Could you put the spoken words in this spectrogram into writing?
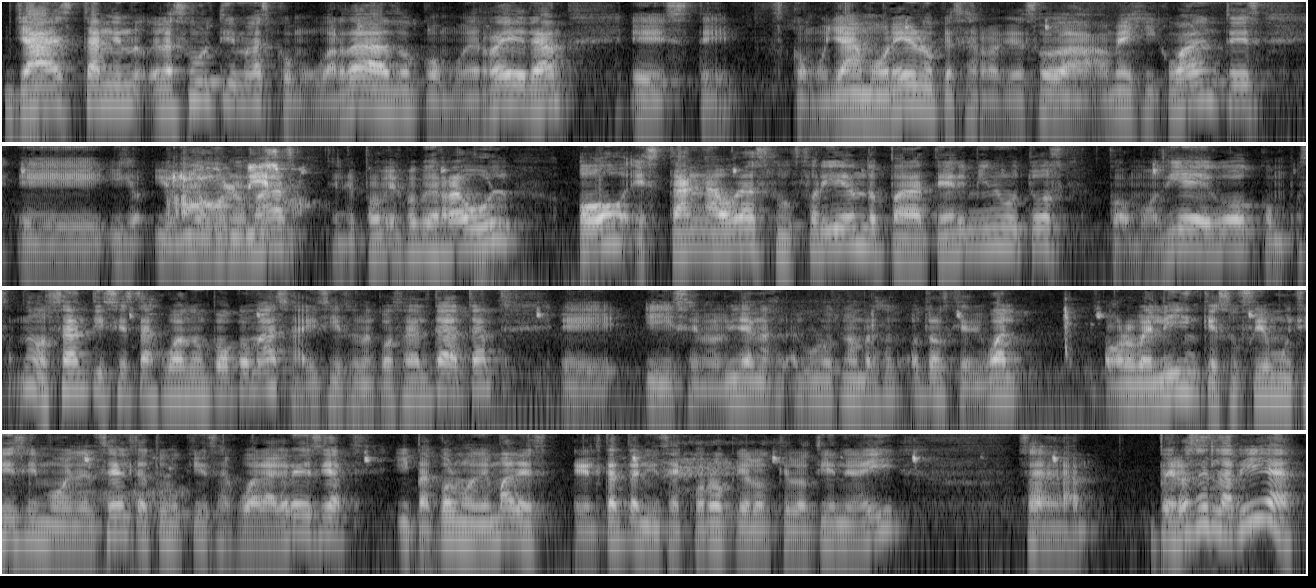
ya están en las últimas, como Guardado, como Herrera, este, como ya Moreno, que se regresó a, México antes, eh, y, y uno más, el, propio Raúl, o están ahora sufriendo para tener minutos, como Diego, como, no, Santi sí está jugando un poco más, ahí sí es una cosa del Tata, eh, y se me olvidan algunos nombres otros que igual, Orbelín, que sufrió muchísimo en el Celta, tuvo que irse a jugar a Grecia, y para colmo de males, el Tata ni se acordó que lo, que lo tiene ahí, o sea, pero esa es la vía,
